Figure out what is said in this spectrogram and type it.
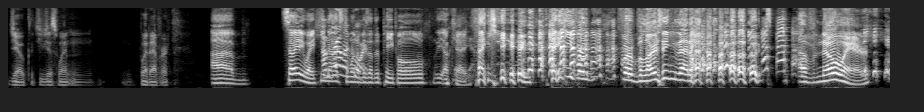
joke that you just went and whatever. Um. So anyway, he nods to Umbrella one of his other people. Okay, go. thank you, thank you for for blurting that out of nowhere. You're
